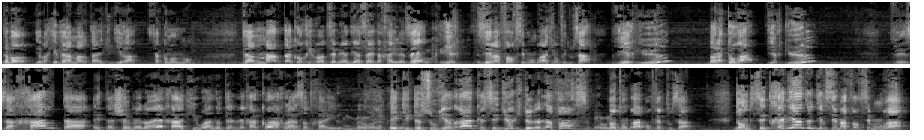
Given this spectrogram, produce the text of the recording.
D'abord, il y a marqué Ve'amarta et tu diras, c'est un commandement. Ve'amarta Kochi Ve'otsem Yadi Asa'et c'est ma force et mon bras qui ont fait tout ça. Virgule. Dans la Torah, virgule. Ve'zacharta et Hashem Elohecha ki hu anoten lecha koach la'asot chayil. Ouais. Voilà, Et tu te souviendras que c'est Dieu qui te donne la force Ben oui. dans ton bras pour faire tout ça. Donc c'est très bien de dire c'est ma force, c'est mon bras.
